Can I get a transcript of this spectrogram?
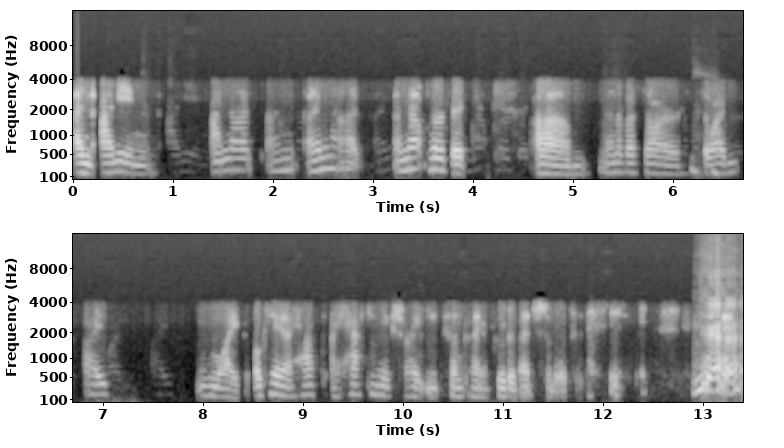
and I mean, I'm not. I'm. I'm not. I'm not perfect. Um, none of us are. So I'm. I. I'm like, okay, I have. to, I have to make sure I eat some kind of fruit or vegetable today.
